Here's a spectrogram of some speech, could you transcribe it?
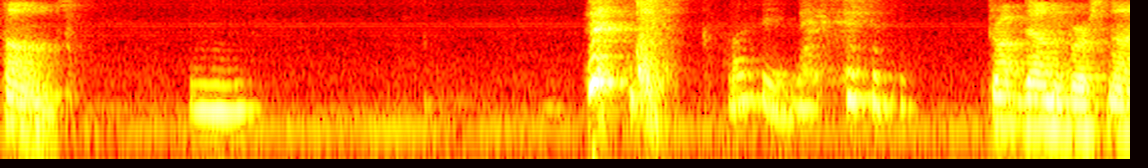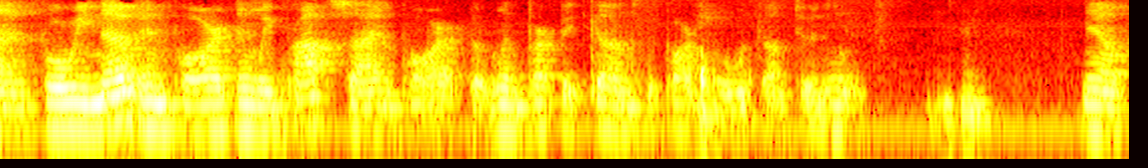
Tongues. Mm-hmm. Drop down to verse 9. For we know in part and we prophesy in part, but when perfect comes, the partial will come to an end. Mhm. Now,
